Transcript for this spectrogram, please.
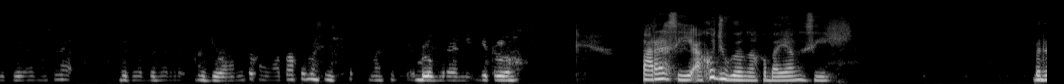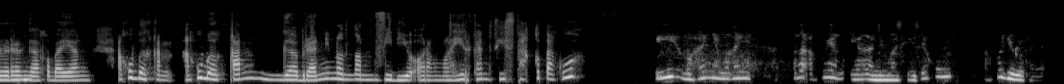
gitu ya. Maksudnya bener-bener perjuangan itu kayak apa aku masih masih kayak belum berani gitu loh. Parah sih, aku juga nggak kebayang sih. Bener-bener nggak kebayang. Aku bahkan aku bahkan nggak berani nonton video orang melahirkan sih, takut aku. Iya makanya makanya karena aku yang yang animasi aja aku aku juga kayak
